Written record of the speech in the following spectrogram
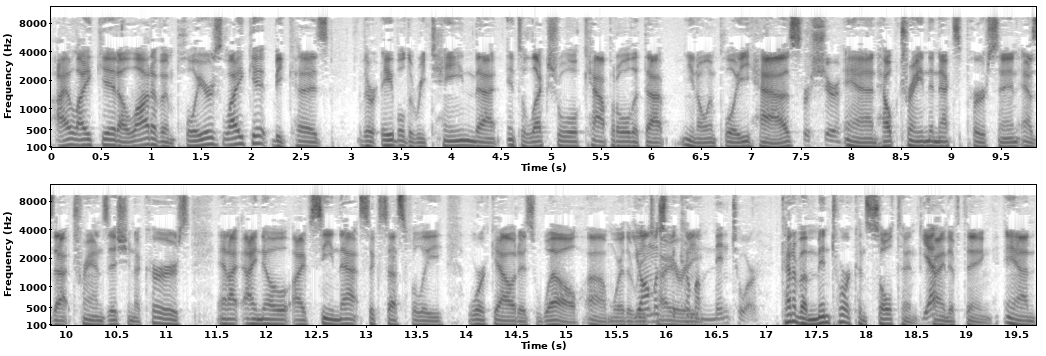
I like it. A lot of employers like it because they're able to retain that intellectual capital that that you know employee has For sure. and help train the next person as that transition occurs. And I, I know I've seen that successfully work out as well, um, where the you retiree almost become a mentor kind of a mentor consultant Yeah. kind of thing. And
